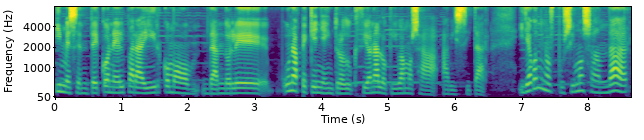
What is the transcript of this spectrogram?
Y me senté con él para ir como dándole una pequeña introducción a lo que íbamos a, a visitar. Y ya cuando nos pusimos a andar,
